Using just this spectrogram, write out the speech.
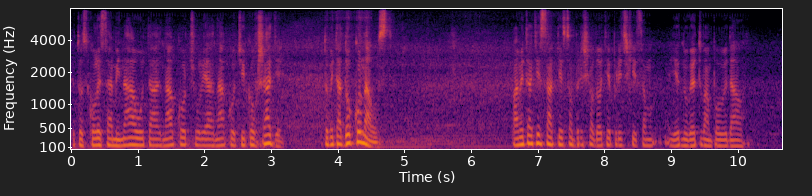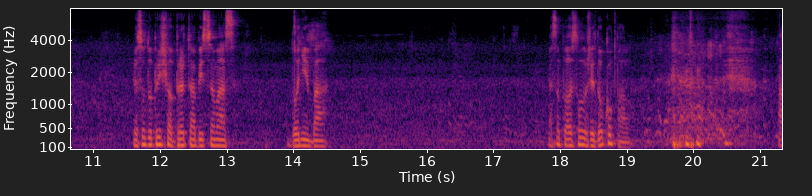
je s kolesami na autách, na korčuliach, na kočíkoch, všade. To je tá dokonalosť. Pamätáte sa, keď som prišiel do tepličky, som jednu vetu vám povedal. Ja som tu prišiel preto, aby som vás do neba ja som povedal slovo, že dokopal. a,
